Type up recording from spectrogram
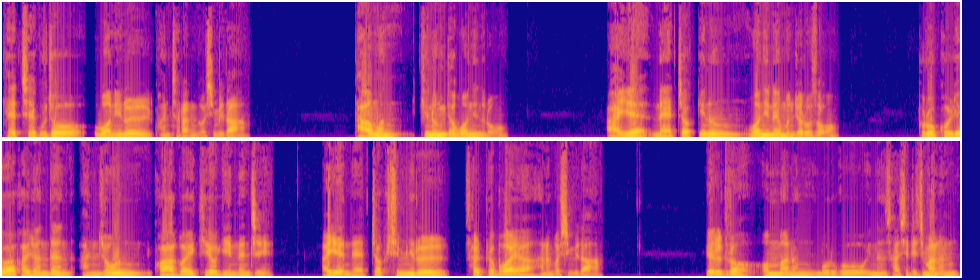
개체 구조 원인을 관찰하는 것입니다. 다음은 기능적 원인으로 아이의 내적 기능 원인의 문제로서 브로콜리와 관련된 안 좋은 과거의 기억이 있는지 아이의 내적 심리를 살펴보아야 하는 것입니다. 예를 들어 엄마는 모르고 있는 사실이지만은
